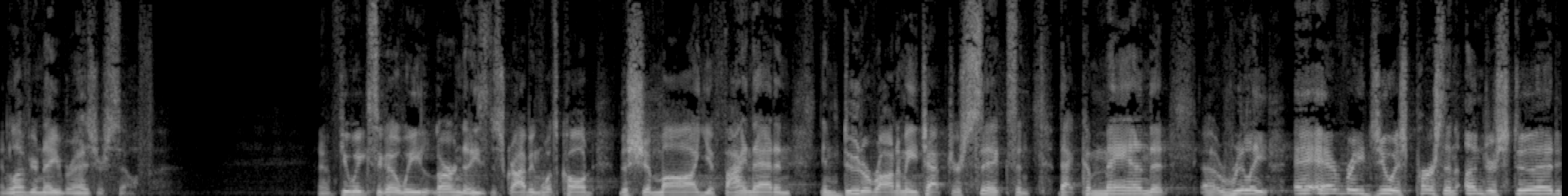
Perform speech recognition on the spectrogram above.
and love your neighbor as yourself. A few weeks ago, we learned that he's describing what's called the Shema. You find that in, in Deuteronomy chapter 6, and that command that uh, really every Jewish person understood.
